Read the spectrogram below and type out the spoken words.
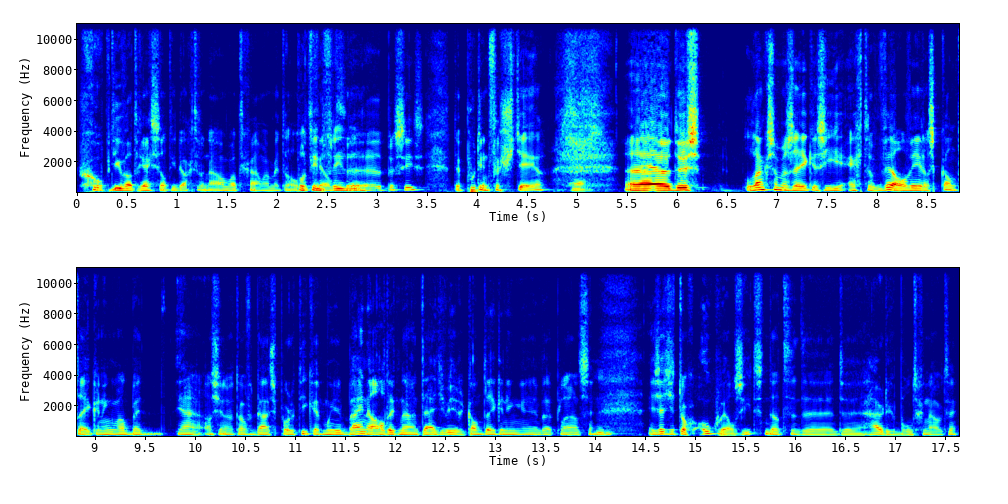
groep die wat rechts zat. Die dachten van nou, wat gaan we met al dat geld... Eh, precies, de Poetin-versteer. Ja. Eh, dus langzaam maar zeker zie je echter wel weer als kanttekening. Want bij, ja, als je het over Duitse politiek hebt, moet je bijna altijd na een tijdje weer een kanttekening eh, bij plaatsen. Mhm. Is dat je toch ook wel ziet dat de, de huidige bondgenoten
